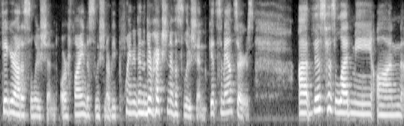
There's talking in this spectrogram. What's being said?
figure out a solution or find a solution or be pointed in the direction of a solution, get some answers. Uh, this has led me on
